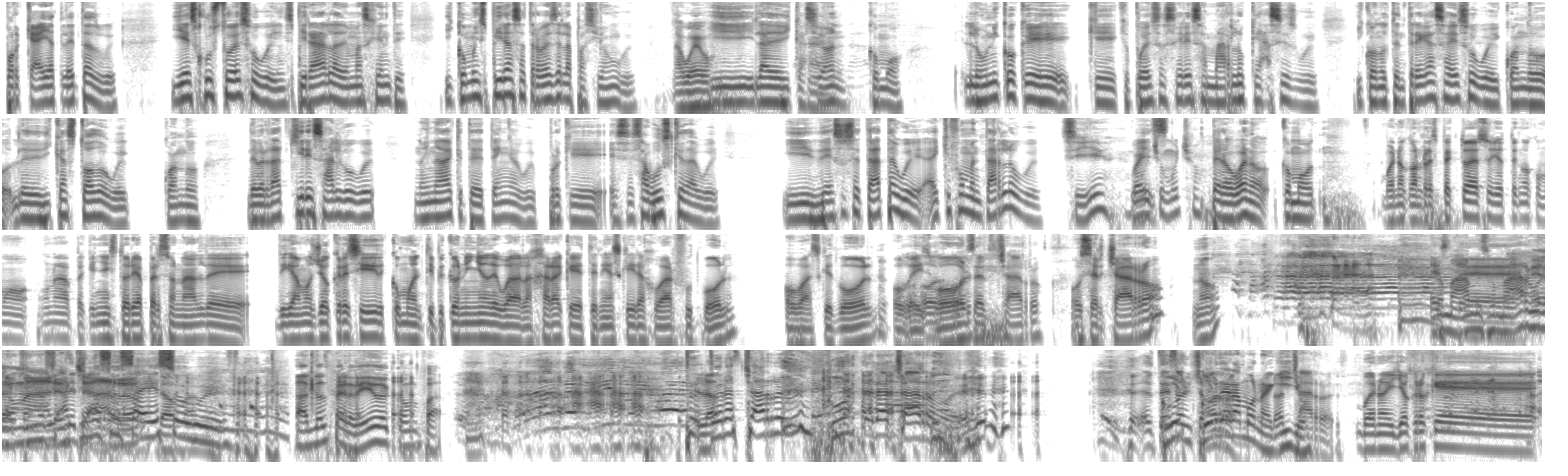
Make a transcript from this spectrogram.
porque hay atletas, güey. Y es justo eso, güey, inspirar a la demás gente. ¿Y cómo inspiras a través de la pasión, güey? A huevo. Y la dedicación, como lo único que, que, que puedes hacer es amar lo que haces, güey. Y cuando te entregas a eso, güey, cuando le dedicas todo, güey, cuando de verdad quieres algo, güey, no hay nada que te detenga, güey, porque es esa búsqueda, güey. Y de eso se trata, güey. Hay que fomentarlo, güey. Sí, Güey, mucho, mucho. Pero bueno, como Bueno, con respecto a eso, yo tengo como una pequeña historia personal de, digamos, yo crecí como el típico niño de Guadalajara que tenías que ir a jugar fútbol o básquetbol o béisbol O ser charro. o ser charro, ¿no? no mames, Omar, güey. no Aquí, no, se- aquí no se usa eso, güey. Andas perdido, compa. Tú, tú eras charro, güey. Kurt era charro, güey. Kurt- son Kurt chorros, era no monaguillo. charros. Bueno, y yo creo que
